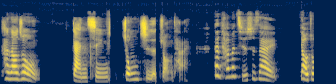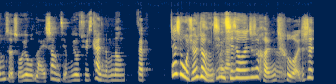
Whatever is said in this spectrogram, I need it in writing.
看到这种感情终止的状态。但他们其实是在要终止的时候又来上节目，又去看能不能再。但是我觉得冷静期这东西就是很扯，就是。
